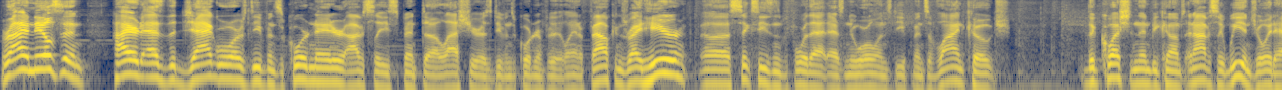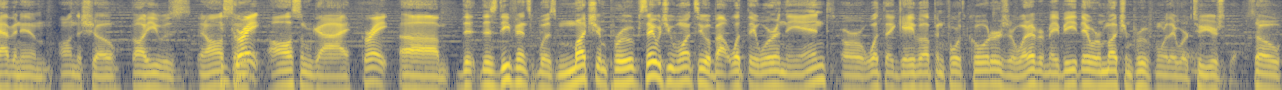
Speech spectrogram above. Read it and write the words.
Ryan Nielsen hired as the Jaguars defensive coordinator. Obviously, he spent uh, last year as defensive coordinator for the Atlanta Falcons. Right here, uh, six seasons before that as New Orleans defensive line coach. The question then becomes, and obviously we enjoyed having him on the show. Thought he was an awesome, Great. awesome guy. Great. Um, th- this defense was much improved. Say what you want to about what they were in the end, or what they gave up in fourth quarters, or whatever it may be. They were much improved from where they were two years ago. So,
